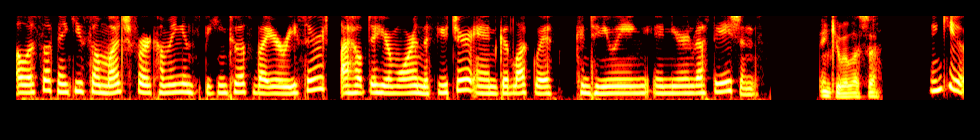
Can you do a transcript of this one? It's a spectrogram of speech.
Alyssa, thank you so much for coming and speaking to us about your research. I hope to hear more in the future and good luck with continuing in your investigations. Thank you, Alyssa. Thank you.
